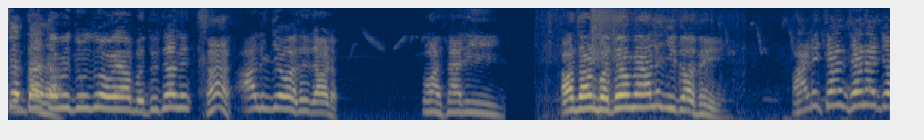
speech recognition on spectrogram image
છે તમે. જોજો હવે આ બધું છે ને હા. આલી જેવા છે ઝાડ. તો સારી. આ ઝાડ બધે અમે આલી જીધો છે. આડી ચાંદ છે ને જો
